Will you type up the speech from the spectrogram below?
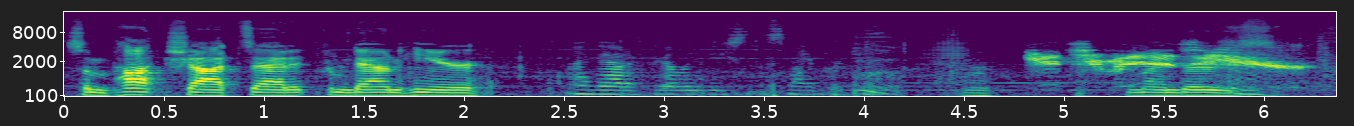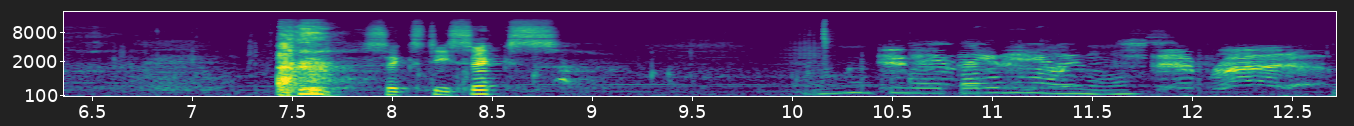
some pot shots at it from down here. I got a fairly decent sniper too. Get your Mine does. here. 66. Mm, That's a little better than mine is. Step right up.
